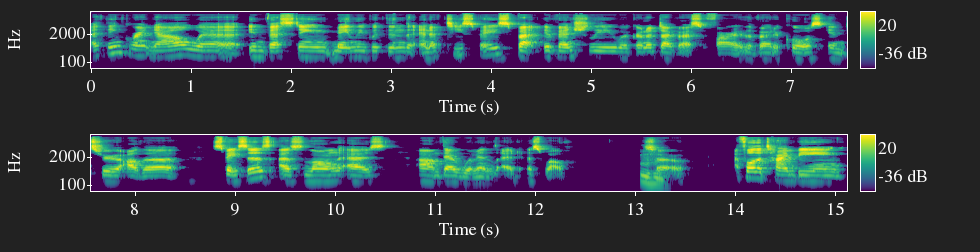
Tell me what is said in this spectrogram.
I think right now we're investing mainly within the NFT space, but eventually we're going to diversify the verticals into other spaces as long as um, they're women led as well. Mm-hmm. So for the time being,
